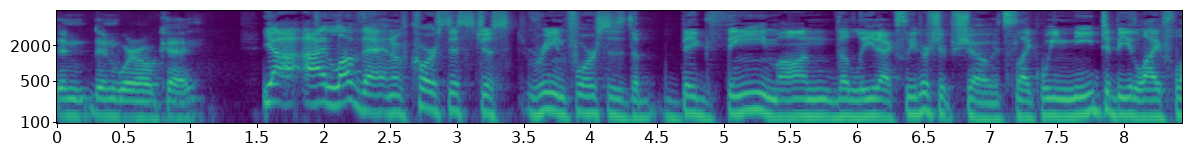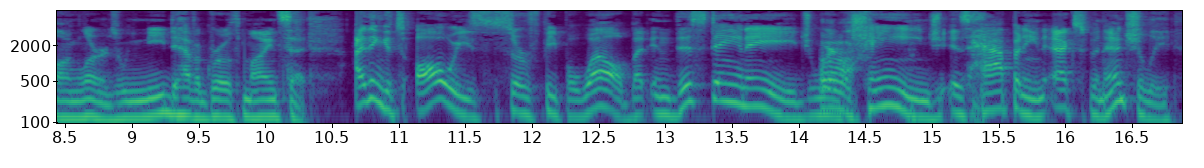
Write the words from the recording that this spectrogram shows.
then then we're okay. Yeah, I love that. And of course, this just reinforces the big theme on the LeadX Leadership Show. It's like we need to be lifelong learners. We need to have a growth mindset. I think it's always served people well, but in this day and age where change is happening exponentially,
